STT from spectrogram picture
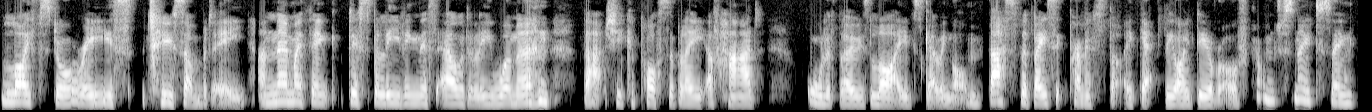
life stories to somebody and then I think disbelieving this elderly woman that she could possibly have had all of those lives going on. That's the basic premise that I get the idea of. I'm just noticing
